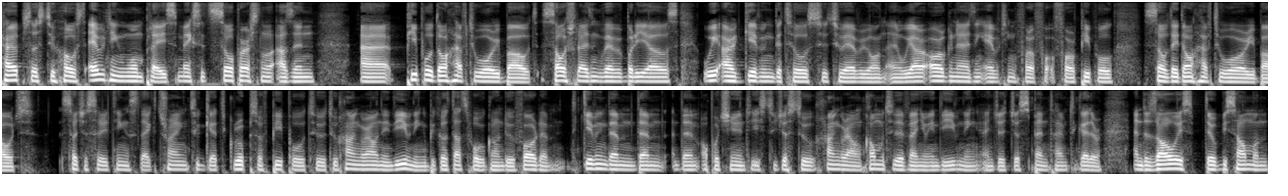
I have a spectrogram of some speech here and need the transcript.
helps us to host everything in one place makes it so personal as in uh, people don't have to worry about socializing with everybody else we are giving the tools to, to everyone and we are organizing everything for, for, for people so they don't have to worry about such a silly things like trying to get groups of people to, to hang around in the evening because that's what we're going to do for them giving them them them opportunities to just to hang around come to the venue in the evening and just, just spend time together and there's always there'll be someone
